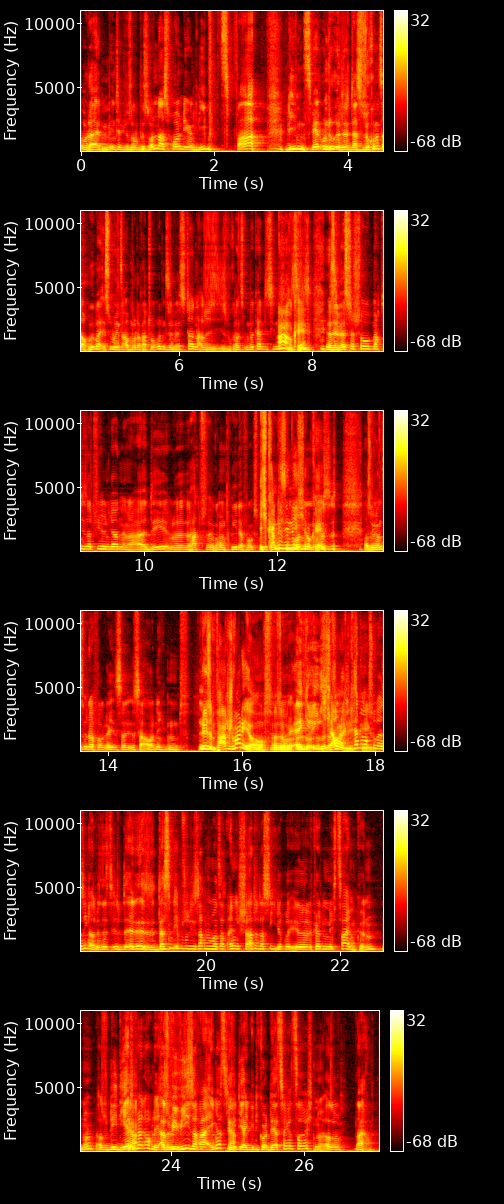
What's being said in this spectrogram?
oder im Interview so besonders freundlich und liebenswert, liebenswert und das, so kommt es auch rüber, ist übrigens auch Moderatorin in Silvestern, also so ganz unbekannt ist sie nicht. Ah, okay. in der Silvestershow macht die seit vielen Jahren in der ARD, äh, hat Grand Prix der Volksmusik. Ich kannte sie nicht, okay. Also ganz unerfolgreich ist er, ist er auch nicht. Und nee, sympathisch war die auch. Und, also, also, also, ich glaube, die kann auch sogar singen. Also das, das, sind eben so die Sachen, wo man sagt, eigentlich schade, dass sie ihre ihre, ihre Können nicht zeigen können. Ne? Also die, die hätte ja. ich halt auch nicht. Also wie, wie Sarah Engels, die, ja. die, die, die konnte derzeit gezeigt. Ne? Also, naja.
